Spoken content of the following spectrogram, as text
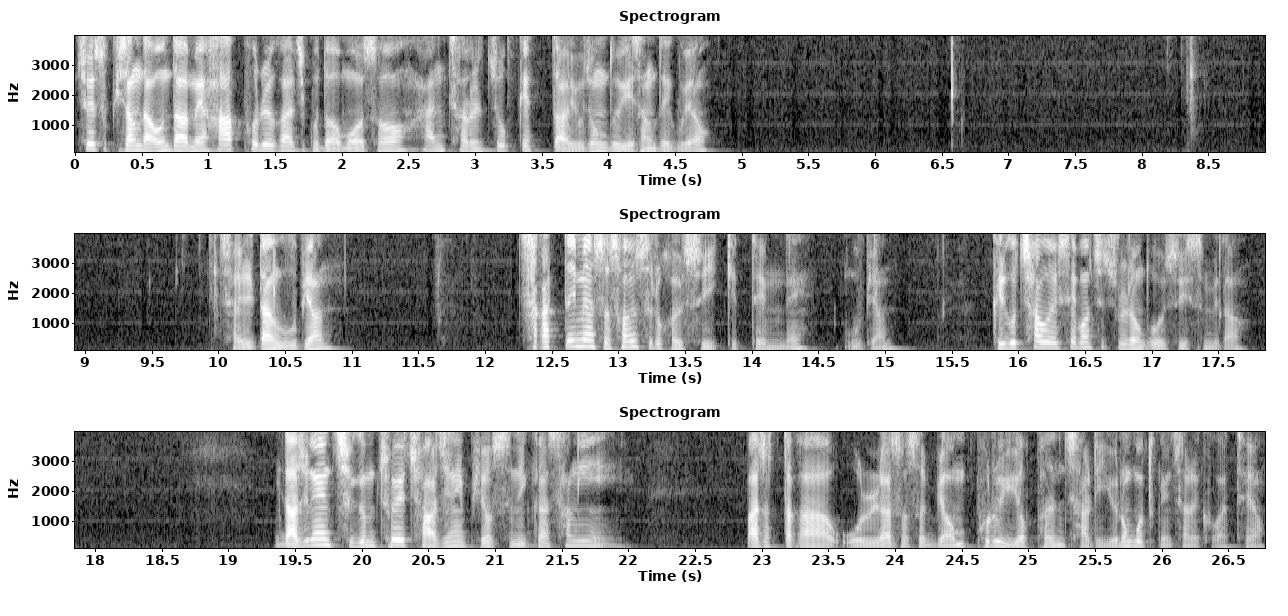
최소 귀상 나온 다음에 하포를 가지고 넘어서 한 차를 쫓겠다. 요 정도 예상되고요. 자, 일단 우변. 차가 뜨면서 선수를 걸 수 있기 때문에 우변. 그리고 차후에 세 번째 줄 정도 올 수 있습니다. 나중엔 지금 초에 좌진이 비었으니까 상이 빠졌다가 올라서서 면포를 위협하는 자리 이런 것도 괜찮을 것 같아요.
